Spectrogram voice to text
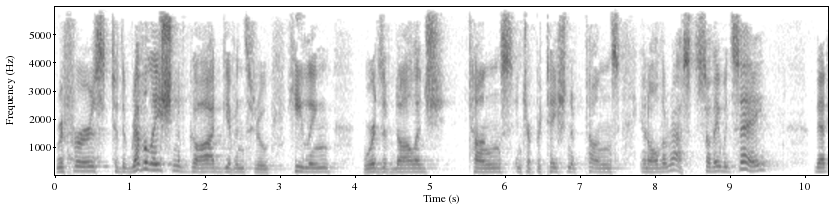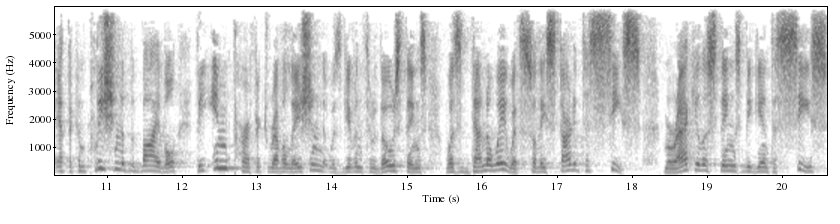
refers to the revelation of God given through healing, words of knowledge, tongues, interpretation of tongues, and all the rest. So they would say that at the completion of the Bible, the imperfect revelation that was given through those things was done away with. So they started to cease. Miraculous things began to cease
